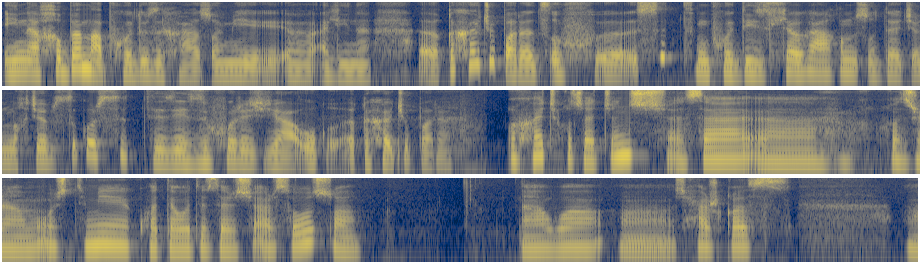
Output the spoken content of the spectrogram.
И нэхъыбэм апхуэдэу зыхащӏэми, э, Алинэ, къыхэкӏыу пӏэрэ цӏыху э, сыт мыпхуэдиз лъагагъым щӏыдэкӏыр мыхъджэбз цӏыкӏур сыт зезыхуэр жаӏэу къыхэкӏыу пӏэрэ? Къыхэкӏ къыщӏэкӏынщ, сэ къызжамыӏэу щытми куэд ауэдэ зэрыщыӏэр сощӏэ. Ауэ щхьэж къэс э,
